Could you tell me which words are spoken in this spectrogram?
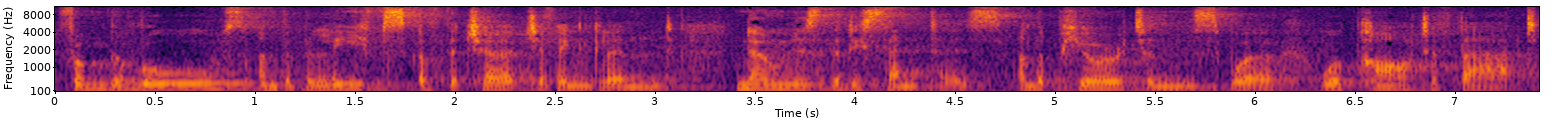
from the rules and the beliefs of the Church of England, known as the Dissenters, and the Puritans were, were part of that.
